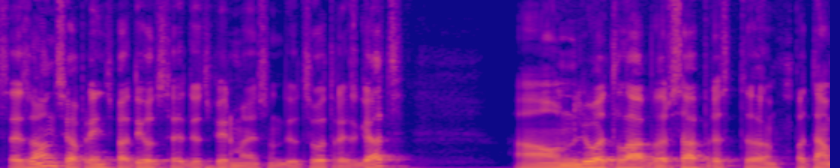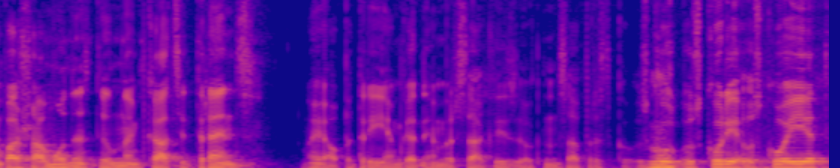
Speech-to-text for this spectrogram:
sezonas, jau principā 20, 21 un 22 gads. Un ļoti labi var saprast uh, par tām pašām ūdens tilpnēm, kāds ir trends. Nu, jau pa trījiem gadiem var sākt izvilkt un saprast, uz, kur, uz, kur, uz ko iet.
